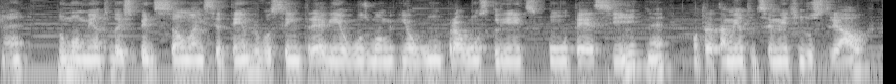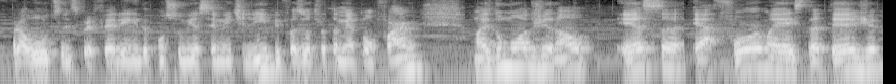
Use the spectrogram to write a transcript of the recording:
Né? no momento da expedição lá em setembro, você entrega em alguns em algum para alguns clientes com o TSI, né, com tratamento de semente industrial. Para outros, eles preferem ainda consumir a semente limpa e fazer o tratamento on farm. Mas, do modo geral, essa é a forma, é a estratégia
